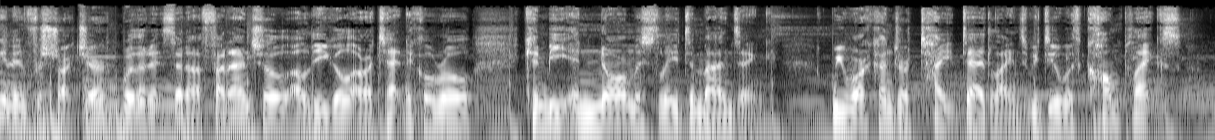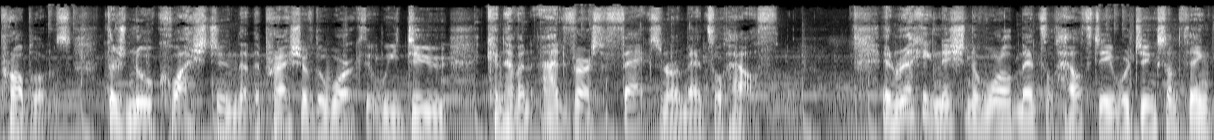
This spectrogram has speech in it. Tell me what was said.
In infrastructure, whether it's in a financial, a legal, or a technical role, can be enormously demanding. We work under tight deadlines, we deal with complex problems. There's no question that the pressure of the work that we do can have an adverse effect on our mental health. In recognition of World Mental Health Day, we're doing something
